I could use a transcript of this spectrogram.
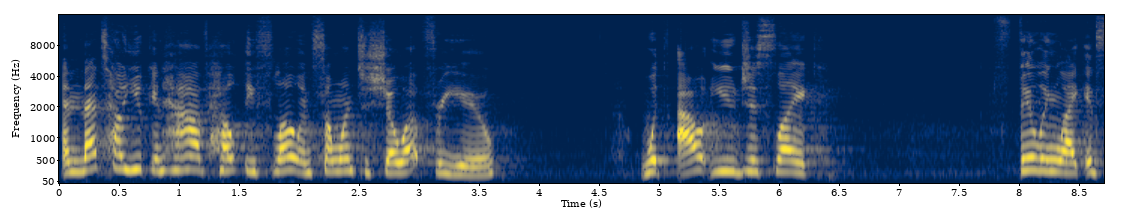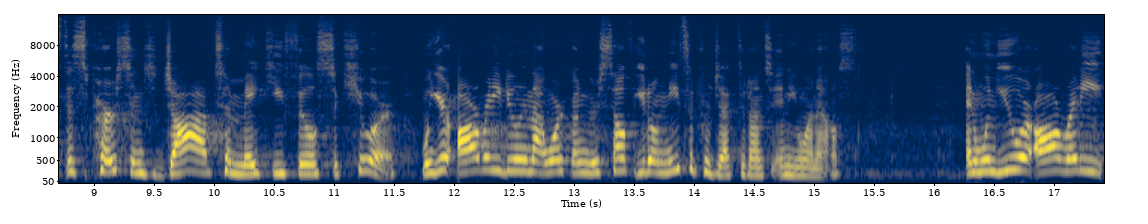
And that's how you can have healthy flow and someone to show up for you without you just like feeling like it's this person's job to make you feel secure. When you're already doing that work on yourself, you don't need to project it onto anyone else. And when you are already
